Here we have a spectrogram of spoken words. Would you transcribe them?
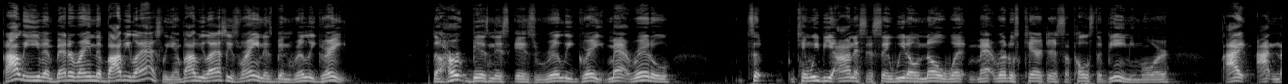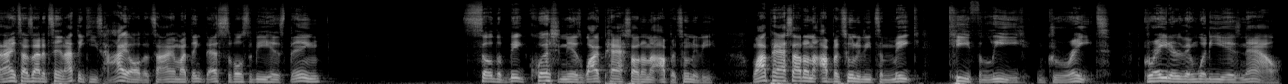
Probably even better reign than Bobby Lashley. And Bobby Lashley's reign has been really great. The hurt business is really great. Matt Riddle, to, can we be honest and say we don't know what Matt Riddle's character is supposed to be anymore? I, I nine times out of ten, I think he's high all the time. I think that's supposed to be his thing. So the big question is, why pass out on an opportunity? Why pass out on an opportunity to make Keith Lee great, greater than what he is now?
